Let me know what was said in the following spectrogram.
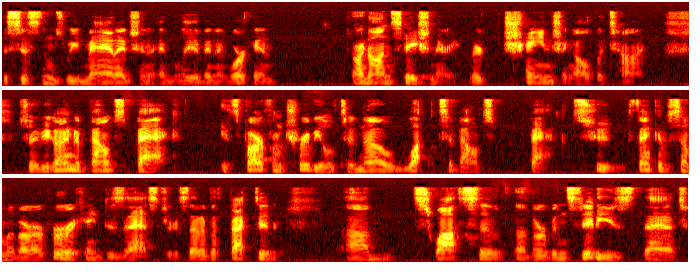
the systems we manage and, and live in and work in are non stationary, they're changing all the time. So, if you're going to bounce back, it's far from trivial to know what to bounce back to. Think of some of our hurricane disasters that have affected um, swaths of, of urban cities that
